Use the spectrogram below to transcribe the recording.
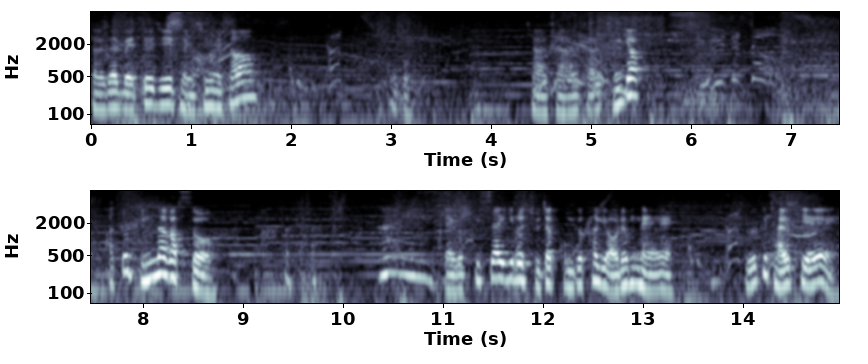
자 그다음 멧돼지 변신해서. 아이고. 자자자 진격! 아 또 빗나갔어. 야 이거 필살기로 주작 공격하기 어렵네. 왜 이렇게 잘 피해?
